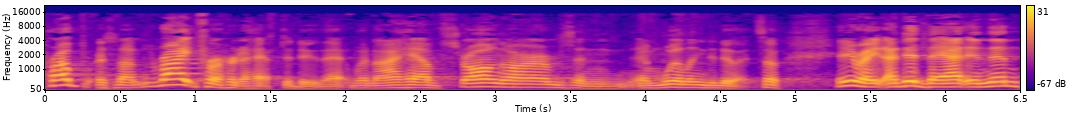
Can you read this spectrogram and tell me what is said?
proper it's not right for her to have to do that when I have strong arms and am willing to do it. So at any rate I did that and then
